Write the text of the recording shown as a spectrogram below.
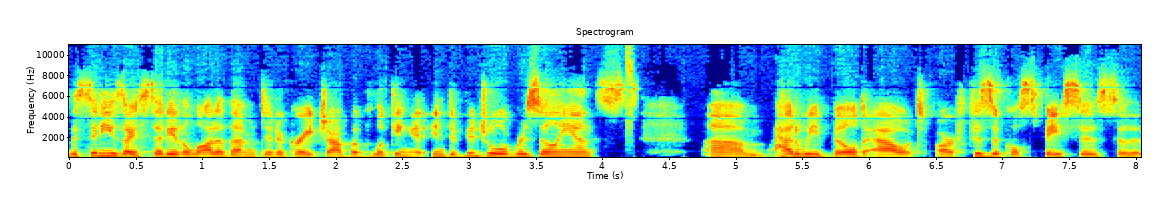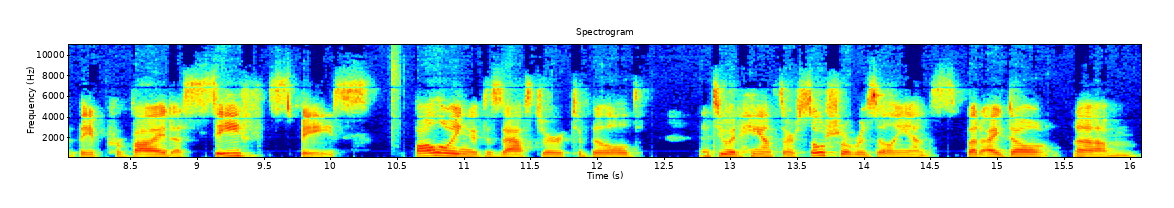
The cities I studied, a lot of them did a great job of looking at individual resilience. Um, how do we build out our physical spaces so that they provide a safe space following a disaster to build and to enhance our social resilience? But I don't, um,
